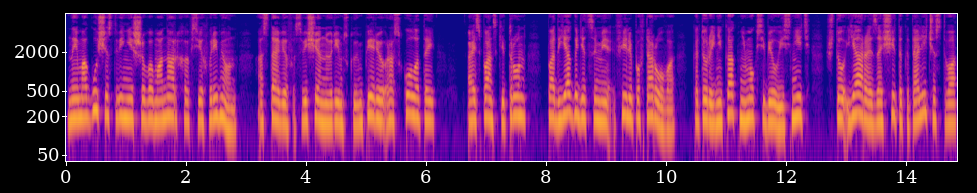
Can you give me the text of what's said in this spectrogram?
наимогущественнейшего монарха всех времен, оставив Священную Римскую империю расколотой, а испанский трон под ягодицами Филиппа II, который никак не мог себе уяснить, что ярая защита католичества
